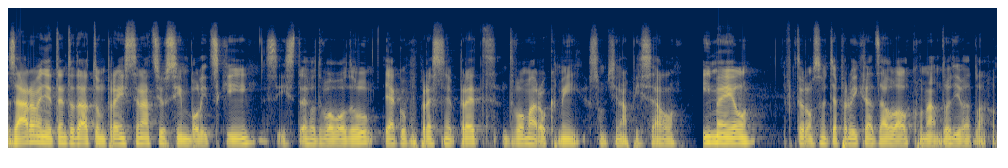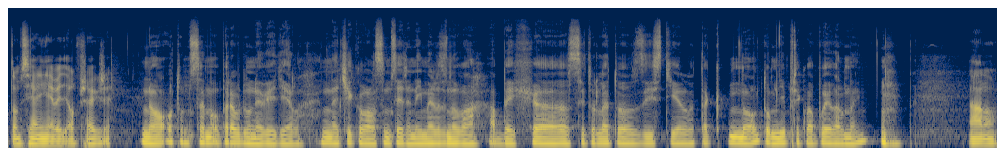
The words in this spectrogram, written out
Zároveň je tento dátum pre inscenáciu symbolický z istého dôvodu. Jakub, presne pred dvoma rokmi som ti napísal e-mail, v ktorom som ťa prvýkrát zavolal ku nám do divadla. O tom si ani nevedel však, že? No, o tom jsem opravdu nevěděl. Nečekoval jsem si ten e-mail znova, abych eh, si tohleto zjistil, tak no, to mě překvapuje velmi. Áno,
